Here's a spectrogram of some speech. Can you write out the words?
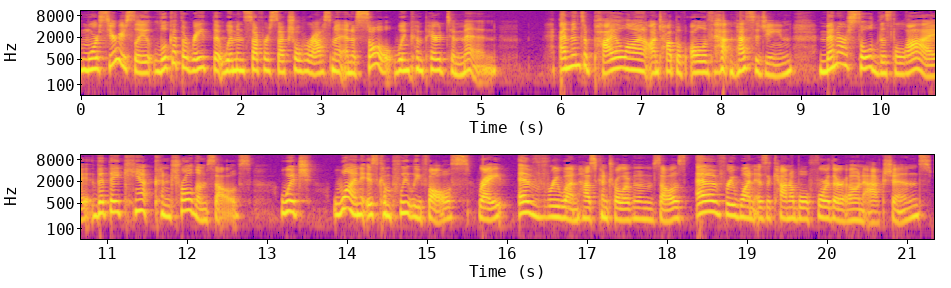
more seriously, look at the rate that women suffer sexual harassment and assault when compared to men. And then to pile on on top of all of that messaging, men are sold this lie that they can't control themselves, which one is completely false, right? Everyone has control over themselves. Everyone is accountable for their own actions.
